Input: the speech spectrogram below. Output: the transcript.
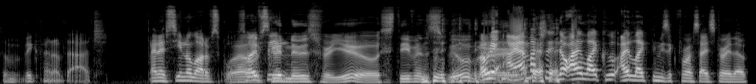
So I'm a big fan of that, and I've seen a lot of schools. Well, so I've good seen. news for you, Steven Spielberg. Okay, I am actually no. I like I like the music for West Side Story though.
